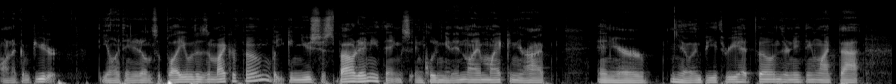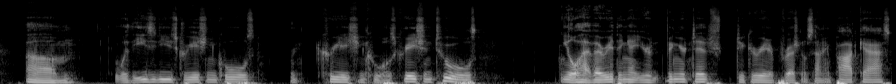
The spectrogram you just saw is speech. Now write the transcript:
on a computer. The only thing they don't supply you with is a microphone, but you can use just about anything, so including an inline mic in your iP- and your you know MP3 headphones or anything like that. Um, with easy to use creation tools, creation tools, creation tools, you'll have everything at your fingertips to create a professional sounding podcast.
